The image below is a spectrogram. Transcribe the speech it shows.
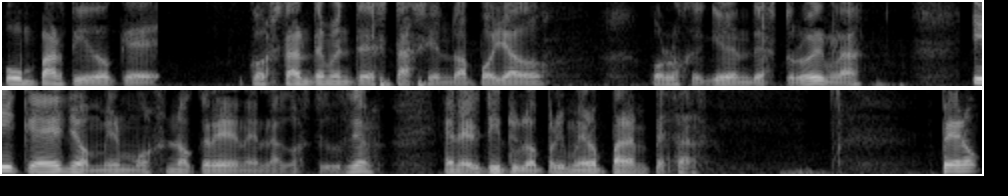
un partido que constantemente está siendo apoyado por los que quieren destruirla y que ellos mismos no creen en la Constitución, en el título primero para empezar. Pero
